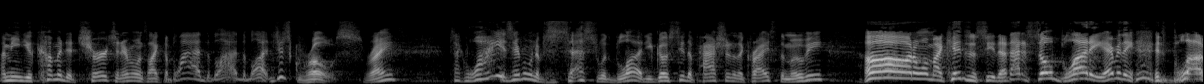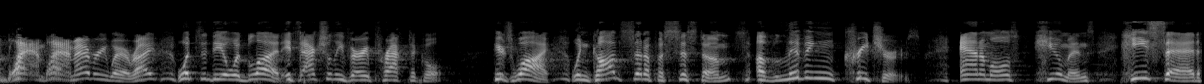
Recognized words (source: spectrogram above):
I mean, you come into church and everyone's like, the blood, the blood, the blood. Just gross, right? It's like, why is everyone obsessed with blood? You go see The Passion of the Christ, the movie. Oh, I don't want my kids to see that. That is so bloody. Everything, it's blood, blam, blam, everywhere, right? What's the deal with blood? It's actually very practical. Here's why. When God set up a system of living creatures, animals, humans, He said,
